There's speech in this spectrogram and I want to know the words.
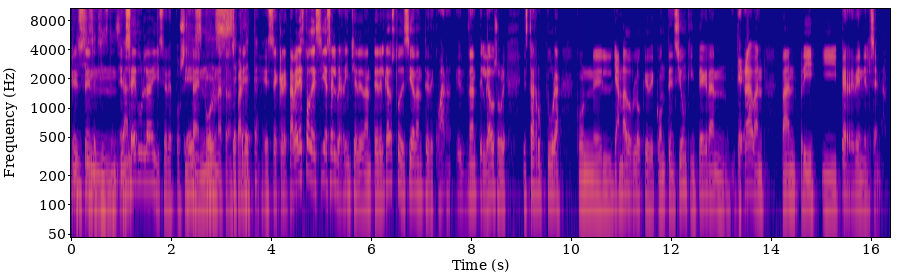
es en, cédula y se deposita en urna transparente. Es secreta. A ver, esto decía, es el berrinche de Dante Delgado, esto decía Dante, de eh, Dante Delgado sobre esta ruptura con el llamado bloque de contención que integran, integraban PAN, PRI y PRD en el Senado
